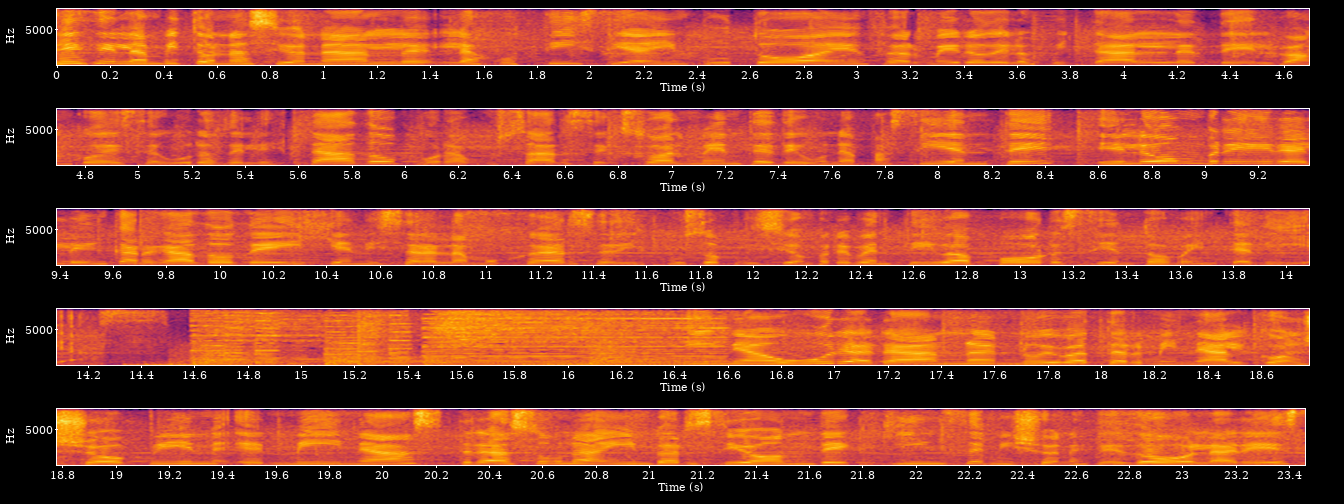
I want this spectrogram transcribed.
Desde el ámbito nacional, la justicia imputó a enfermero del hospital del Banco de Seguros del Estado por abusar sexualmente de una paciente. El hombre era el encargado de higienizar a la mujer, se dispuso prisión preventiva por 120 días inaugurarán nueva terminal con shopping en Minas tras una inversión de 15 millones de dólares.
